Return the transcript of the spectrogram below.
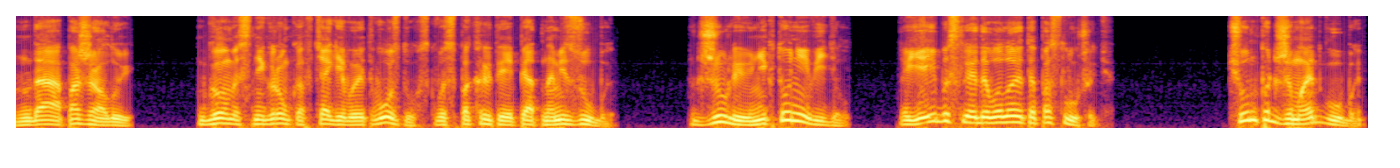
«Да, пожалуй». Гомес негромко втягивает воздух сквозь покрытые пятнами зубы. Джулию никто не видел. Ей бы следовало это послушать. Чун поджимает губы.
